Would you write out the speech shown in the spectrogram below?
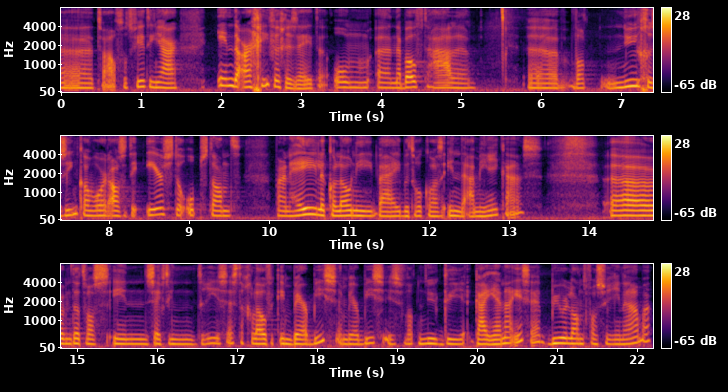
uh, eh, 12 tot 14 jaar, in de archieven gezeten om uh, naar boven te halen wat nu gezien kan worden als de eerste opstand waar een hele kolonie bij betrokken was in de Amerika's. Ehm, dat was in 1763, geloof ik, in Berbice. En Berbice is wat nu Guyana is, hè, buurland van Suriname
